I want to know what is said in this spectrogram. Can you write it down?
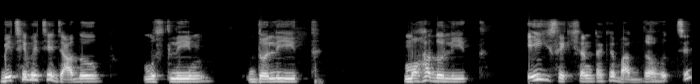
বেছে বেছে যাদব, মুসলিম, দলিত মহাদলিত, এই সেকশনটাকে বাদ দেওয়া হচ্ছে।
